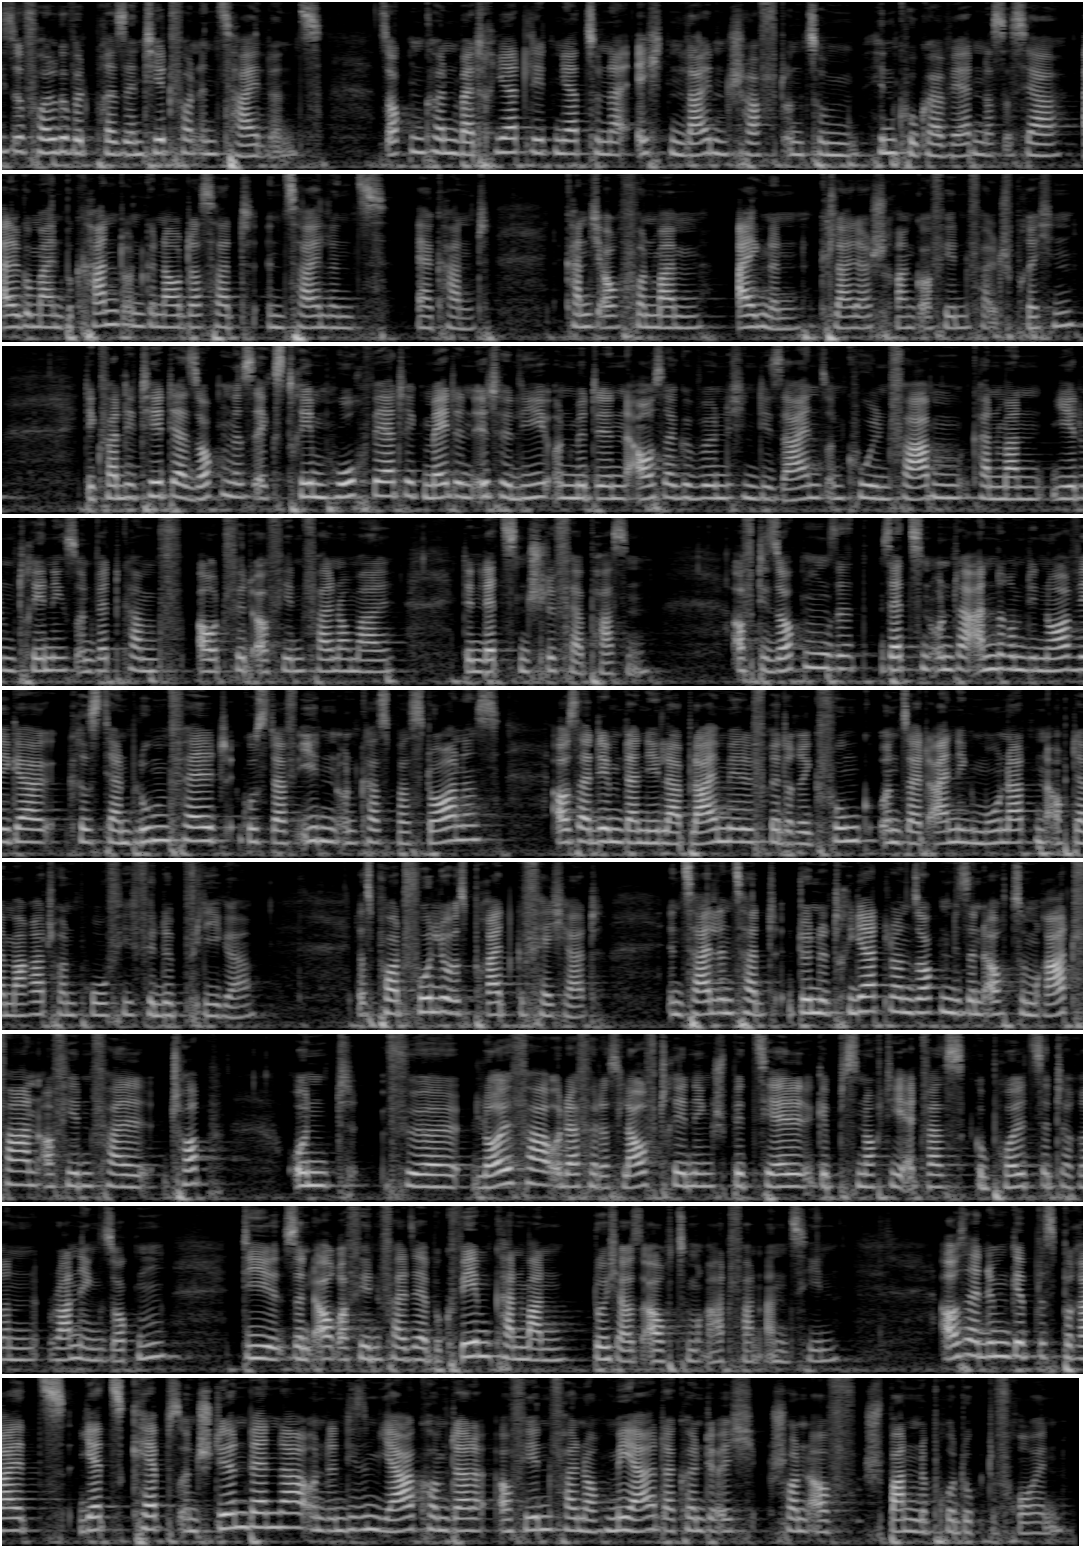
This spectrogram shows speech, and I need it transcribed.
Diese Folge wird präsentiert von In Silence. Socken können bei Triathleten ja zu einer echten Leidenschaft und zum Hingucker werden. Das ist ja allgemein bekannt und genau das hat In Silence erkannt. Da kann ich auch von meinem eigenen Kleiderschrank auf jeden Fall sprechen. Die Qualität der Socken ist extrem hochwertig, made in Italy und mit den außergewöhnlichen Designs und coolen Farben kann man jedem Trainings- und Wettkampfoutfit auf jeden Fall nochmal den letzten Schliff verpassen. Auf die Socken setzen unter anderem die Norweger Christian Blumenfeld, Gustav Iden und Kaspar Stornes, außerdem Daniela Bleimel, Frederik Funk und seit einigen Monaten auch der Marathonprofi Philipp Flieger. Das Portfolio ist breit gefächert. In Silence hat dünne Triathlon-Socken, die sind auch zum Radfahren auf jeden Fall top. Und für Läufer oder für das Lauftraining speziell gibt es noch die etwas gepolsterteren Running-Socken. Die sind auch auf jeden Fall sehr bequem, kann man durchaus auch zum Radfahren anziehen. Außerdem gibt es bereits jetzt Caps und Stirnbänder und in diesem Jahr kommt da auf jeden Fall noch mehr. Da könnt ihr euch schon auf spannende Produkte freuen.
